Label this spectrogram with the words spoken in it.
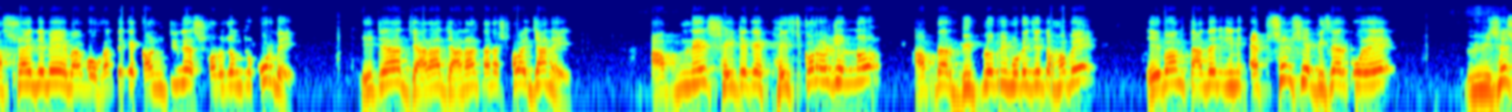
আশ্রয় দেবে এবং ওখান থেকে কন্টিনিউয়াস ষড়যন্ত্র করবে, এটা যারা জানার তারা সবাই জানে। আপনি সেইটাকে ফেস করার জন্য আপনার বিপ্লবী মোড়ে যেতে হবে এবং তাদের ইন অ্যাবসেন্সে বিচার করে, বিশেষ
